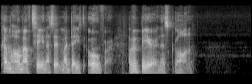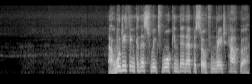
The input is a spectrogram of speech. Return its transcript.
come home, have tea and that's it, my day's over. Have a beer and it's gone. Uh, what do you think of this week's Walking Dead episode from Rach Kappa?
